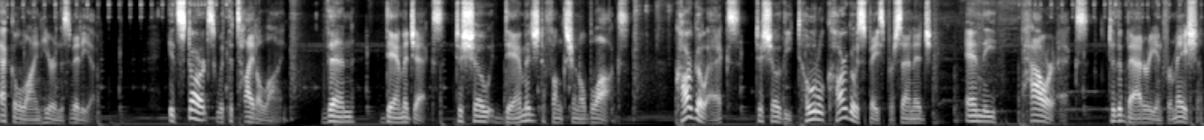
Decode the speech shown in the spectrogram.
echo line here in this video. It starts with the title line, then damage X to show damaged functional blocks, cargo X to show the total cargo space percentage, and the power X to the battery information.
